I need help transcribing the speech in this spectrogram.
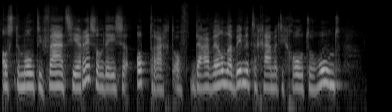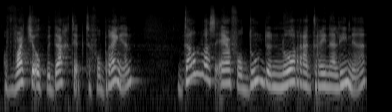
Als de motivatie er is om deze opdracht of daar wel naar binnen te gaan met die grote hond of wat je ook bedacht hebt te volbrengen, dan was er voldoende noradrenaline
